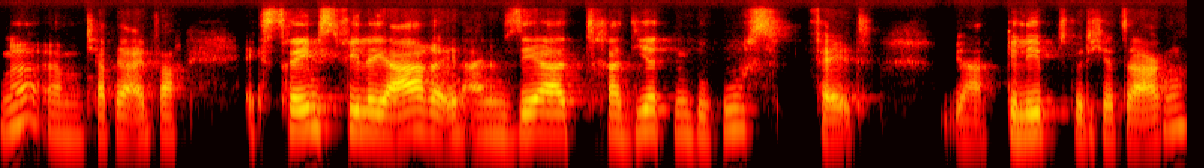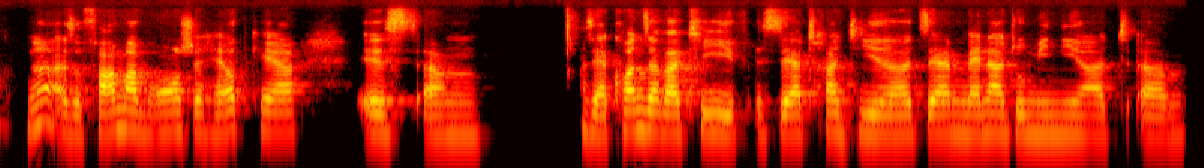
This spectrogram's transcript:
Ne? Ähm, ich habe ja einfach extremst viele Jahre in einem sehr tradierten Berufsfeld ja, gelebt, würde ich jetzt sagen. Ne? Also Pharmabranche, Healthcare ist ähm, sehr konservativ, ist sehr tradiert, sehr männerdominiert. Ähm,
